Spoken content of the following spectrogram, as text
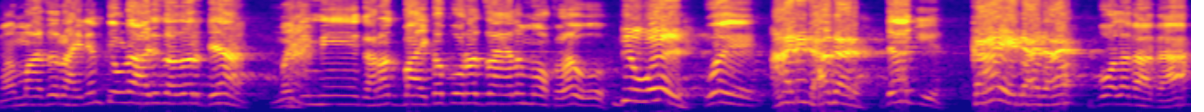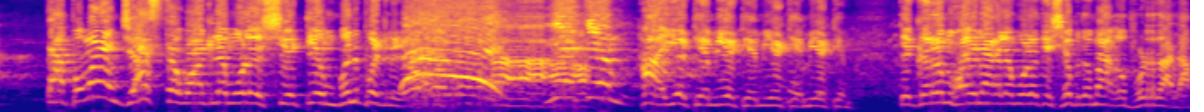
मग माझं राहिले ना तेवढं अडीच हजार द्या. म्हणजे मी घरात बायका पोरात जायला मोकळा हो. होय. अडीच हजार. द्या की. काय आहे दादा? बोला दादा. तापमान जास्त वाढल्यामुळे शेटीएम बंद पडले ATM. हा एटीएम एटीएम एटीएम एटीएम ते गरम व्हायला लागल्यामुळे ते शब्द माग पुढे झाला.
